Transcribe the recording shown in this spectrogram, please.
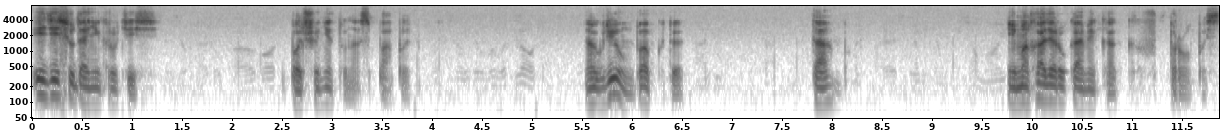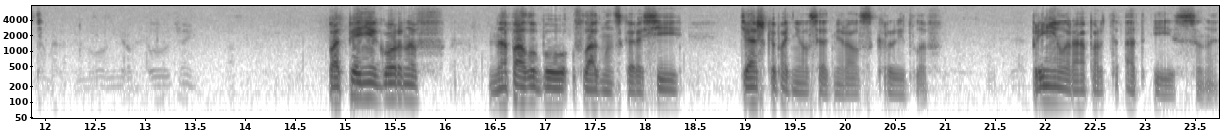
иди сюда, не крутись. Больше нет у нас папы. А где он, папка-то? Там. И махали руками, как в пропасть. Под пение горнов на палубу флагманской России тяжко поднялся адмирал Скрыдлов. Принял рапорт от Иссена.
